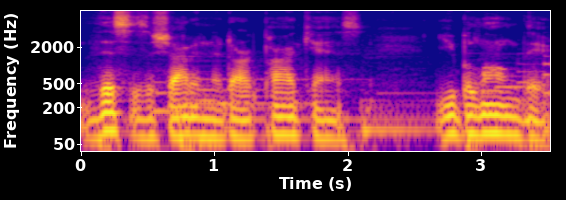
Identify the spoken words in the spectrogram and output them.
This is a Shot in the Dark podcast. You belong there.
